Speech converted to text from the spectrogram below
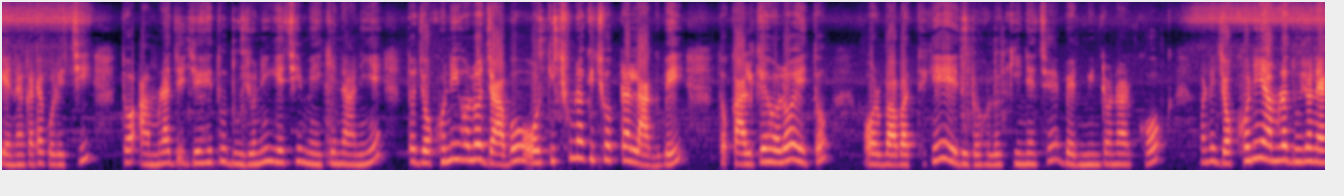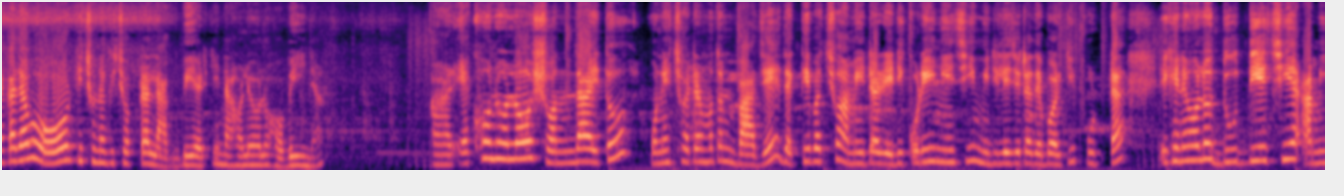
কেনাকাটা করেছি। তো আমরা যেহেতু দুজনেই গেছি মেয়েকে না নিয়ে, তো যখনই হলো যাব, ওর কিছু না কিছু একটা লাগবেই। তো কালকে হলো এই তো ওর বাবার থেকে এই দুটো হলো কিনেছে, ব্যাডমিন্টন আর কোক। মানে যখনই আমরা দুজন একা যাব, ওর কিছু না কিছু একটা লাগবেই আর কি, না হলে হলো হবেই না। আর এখন হলো সন্ধ্যায় তো পৌনে ছয়টার মতন বাজে, দেখতেই পাচ্ছ আমি এটা রেডি করেই নিয়েছি মিডিলে যেটা দেবো আর কি, পুরটা। এখানে হলো দুধ দিয়েছি আমি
